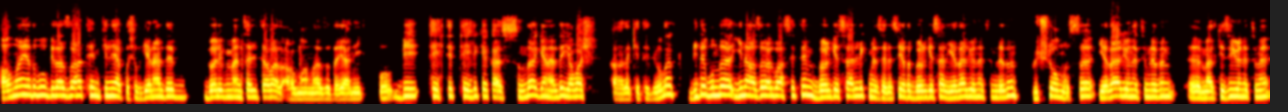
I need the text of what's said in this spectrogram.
Almanya'da bu biraz daha temkinli yaklaşıldı. Genelde böyle bir mentalite var Almanlarda da. Yani o bir tehdit, tehlike karşısında genelde yavaş hareket ediyorlar. Bir de bunda yine az evvel bahsettiğim bölgesellik meselesi ya da bölgesel yerel yönetimlerin güçlü olması, yerel yönetimlerin e, merkezi yönetime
